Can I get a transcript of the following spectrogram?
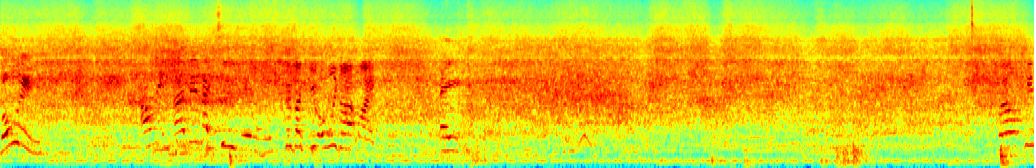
Bowling! I only, I did like two zeros. Cause like you only got like Eight. Well, peace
